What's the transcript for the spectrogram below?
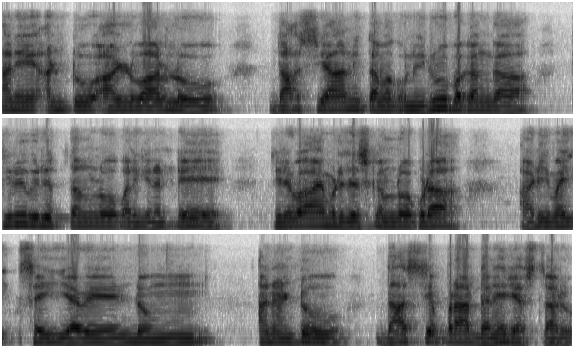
అనే అంటూ ఆళ్వార్లు దాస్యాన్ని తమకు నిరూపకంగా తిరువిరుత్తంలో పలికినట్టే తిరువాయముడి దశకంలో కూడా అడిమై సెయ్యవేండుం అని అంటూ దాస్య ప్రార్థనే చేస్తారు.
